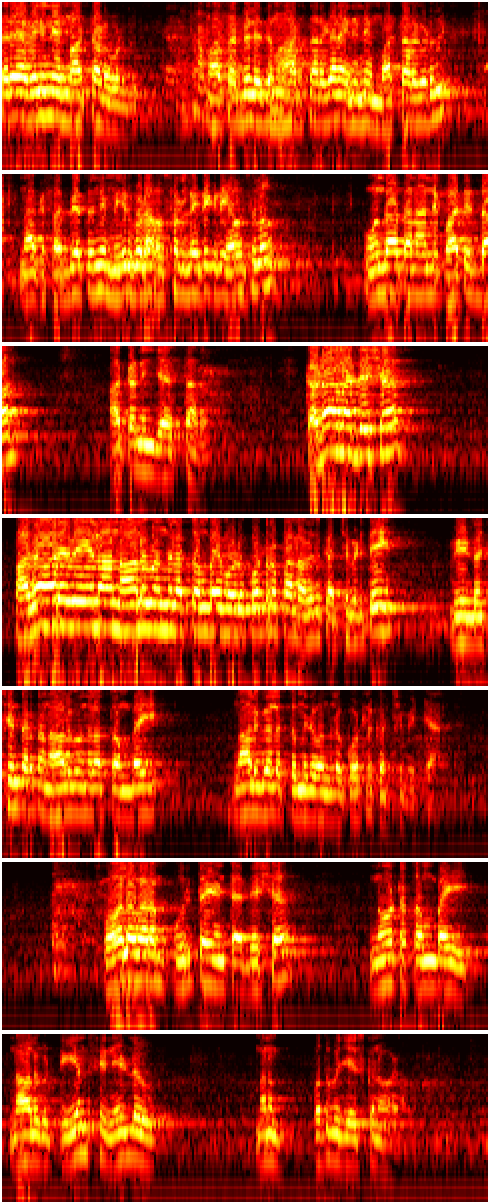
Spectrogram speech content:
సరే అవన్నీ నేను మాట్లాడకూడదు. మా సభ్యులు అయితే మాట్లాడతారు కానీ ఆయన నేను మాట్లాడకూడదు. నాకు సభ్యత ఉంది మీరు కూడా అవసరం లేదు ఇక్కడ ఏ హౌస్లో. ఉందాతనాన్ని పాటిద్దాం. అక్కడి నుంచి చేస్తారు. కడాన దిశ పదహారు వేల నాలుగు వందల తొంభై మూడు కోట్ల రూపాయలు రోజు ఖర్చు పెడితే వీళ్ళు వచ్చిన తర్వాత నాలుగు వందల తొంభై నాలుగు వేల తొమ్మిది వందల కోట్లు ఖర్చు పెట్టారు. పోలవరం పూర్తయి దిశ నూట తొంభై నాలుగు టీఎంసీ నీళ్ళు మనం పొదుపు చేసుకునేవాళ్ళం.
